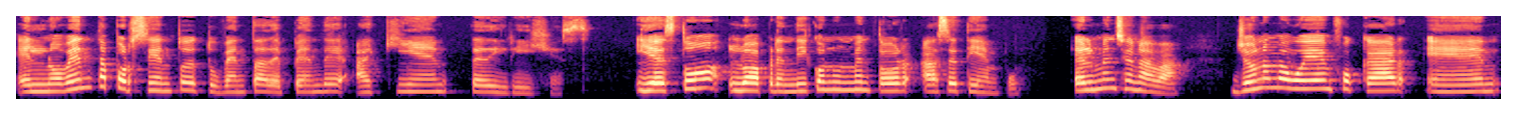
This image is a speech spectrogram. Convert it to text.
El 90% de tu venta depende a quién te diriges. Y esto lo aprendí con un mentor hace tiempo. Él mencionaba, yo no me voy a enfocar en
